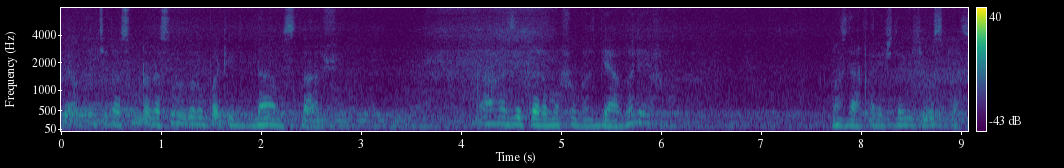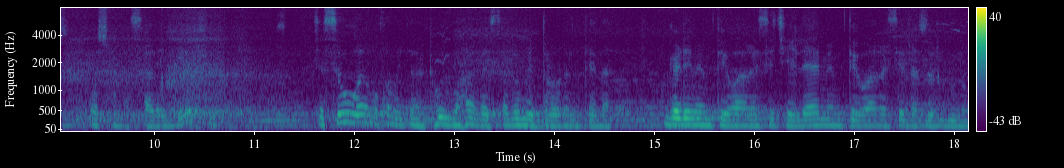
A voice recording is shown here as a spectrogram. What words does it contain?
بیا ته چې دا څومره د سرو زرو پټي دام ستا شي هغه ذکر مو شو بس بیا غلې شو اوس دا فرشته وي چې اوس بس اوس خو به سړی ګیر شو چې څه ووایم خو مې کنه ټول مه اخېستل ومې تروړل ترې نه ګډې مې هم ترې واخېستې چیلی مې هم ترې واخېستې د زرګونو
